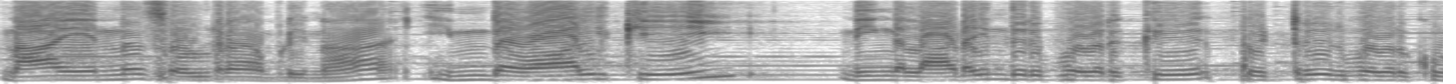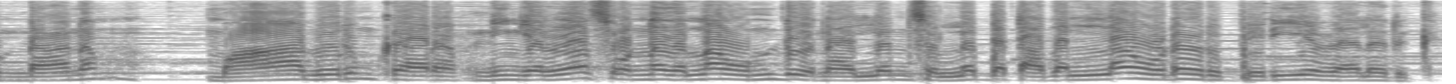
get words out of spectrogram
நான் என்ன சொல்றேன் அப்படின்னா இந்த வாழ்க்கையை நீங்கள் அடைந்திருப்பதற்கு பெற்றிருப்பதற்கு உண்டான மாபெரும் காரணம். நீங்க எல்லாம் சொன்னதெல்லாம் உண்டு நான் இல்லைன்னு சொல்ல பட் அதெல்லாம் விட ஒரு பெரிய வேலை இருக்கு.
